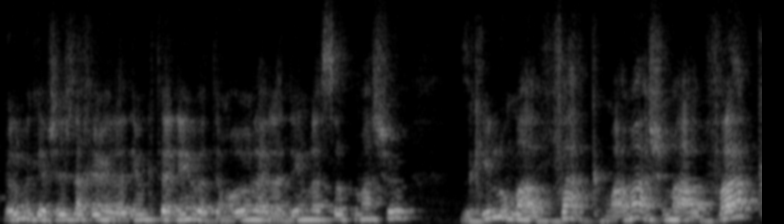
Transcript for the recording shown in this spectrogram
כאילו מכן שיש לכם ילדים קטנים ואתם אומרים לילדים לעשות משהו, זה כאילו מאבק, ממש מאבק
